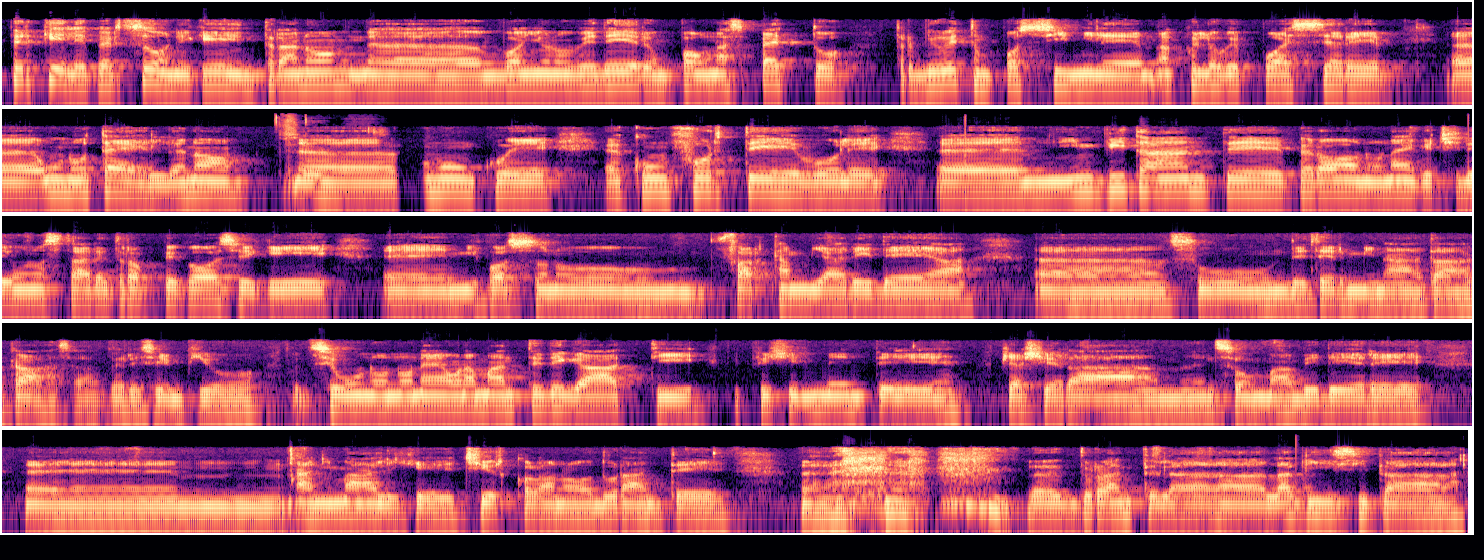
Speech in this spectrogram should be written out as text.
Perché le persone che entrano eh, vogliono vedere un po' un aspetto tra virgolette un po' simile a quello che può essere eh, un hotel, no? sì. eh, comunque eh, confortevole, ehm, invitante, però non è che ci devono stare troppe cose che eh, mi possono far cambiare idea eh, su una determinata casa. Per esempio, se uno non è un amante dei gatti, difficilmente piacerà insomma vedere ehm, animali che circolano durante eh, Eh, durante la, la visita.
